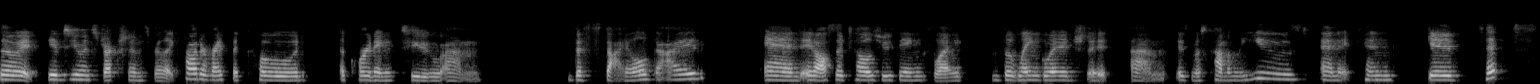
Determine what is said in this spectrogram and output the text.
So it gives you instructions for like how to write the code according to um, the style guide. And it also tells you things like the language that um, is most commonly used, and it can give tips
